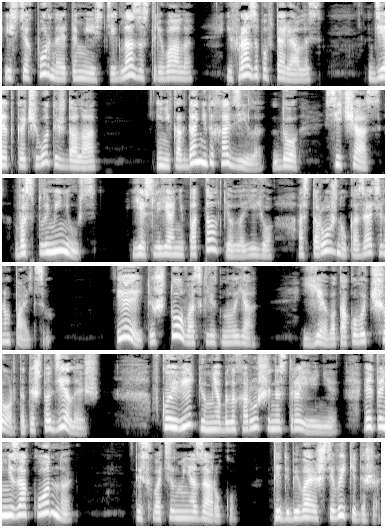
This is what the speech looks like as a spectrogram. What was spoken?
и с тех пор на этом месте игла застревала, и фраза повторялась «Детка, чего ты ждала?» и никогда не доходила до «сейчас воспламенюсь», если я не подталкивала ее осторожно указательным пальцем. «Эй, ты что?» — воскликнула я. «Ева, какого черта? Ты что делаешь?» В кое веки у меня было хорошее настроение. «Это незаконно!» Ты схватил меня за руку. «Ты добиваешься выкидыша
